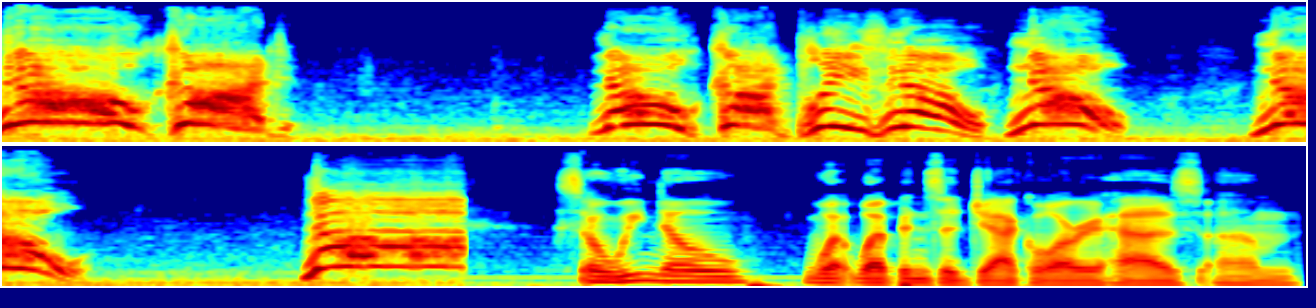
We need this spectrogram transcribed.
No, God! No, God, please, no! No! No! No! So we know what weapons a jackal already has. Um,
